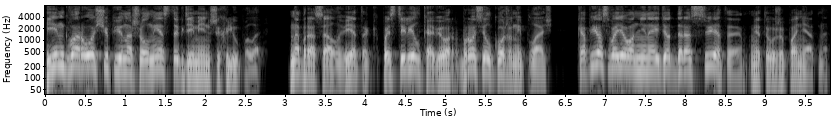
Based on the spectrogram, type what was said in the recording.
Ингвар ощупью нашел место, где меньше хлюпало. Набросал веток, постелил ковер, бросил кожаный плащ. Копье свое он не найдет до рассвета, это уже понятно.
